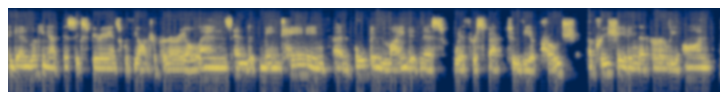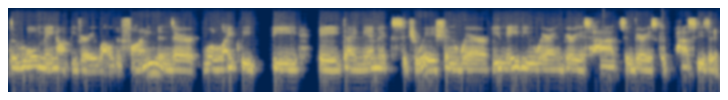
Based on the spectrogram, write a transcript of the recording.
again, looking at this experience with the entrepreneurial lens and maintaining an open mindedness with respect to the approach, appreciating that early on, the role may not be very well defined and there will likely be a dynamic situation where you may be wearing various hats in various capacities that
